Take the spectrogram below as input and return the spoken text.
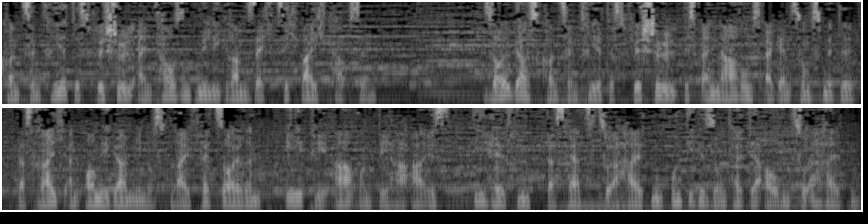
Konzentriertes Fischöl 1000 mg 60 Weichkapseln. Solgas konzentriertes Fischöl ist ein Nahrungsergänzungsmittel, das reich an Omega-3-Fettsäuren, EPA und DHA ist, die helfen, das Herz zu erhalten und die Gesundheit der Augen zu erhalten.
